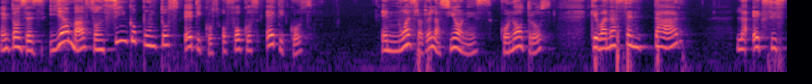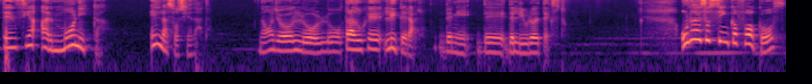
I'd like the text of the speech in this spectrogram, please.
Entonces, yama son cinco puntos éticos o focos éticos en nuestras relaciones con otros que van a sentar la existencia armónica en la sociedad. ¿No? Yo lo, lo traduje literal de mi, del libro de texto. Uno de esos cinco focos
